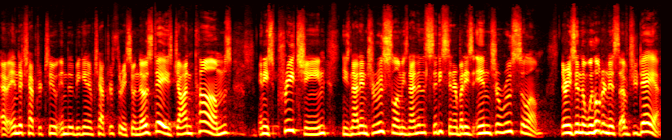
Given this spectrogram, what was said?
uh, end of chapter 2 into the beginning of chapter 3 so in those days john comes and he's preaching. He's not in jerusalem. He's not in the city center but he's in jerusalem. There he's in the wilderness of judea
